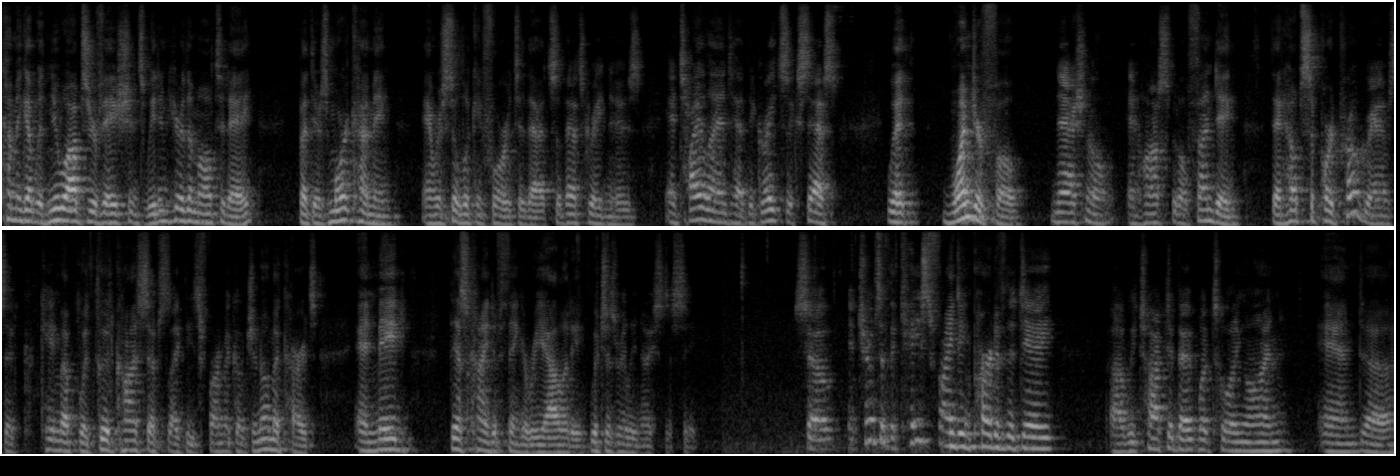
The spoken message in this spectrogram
coming up with new observations. We didn't hear them all today, but there's more coming, and we're still looking forward to that. So that's great news. And Thailand had the great success with wonderful national and hospital funding that helped support programs that came up with good concepts like these pharmacogenomic cards and made this kind of thing a reality, which is really nice to see. So in terms of the case finding part of the day, uh, we talked about what's going on and uh,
